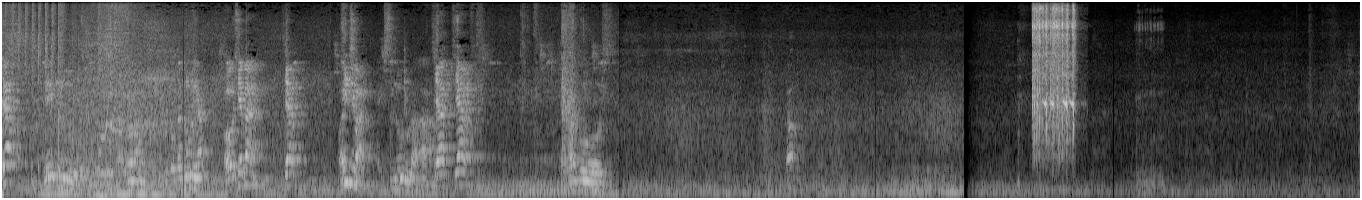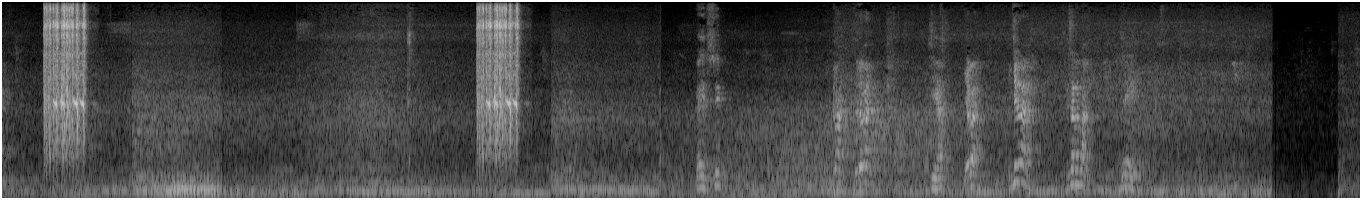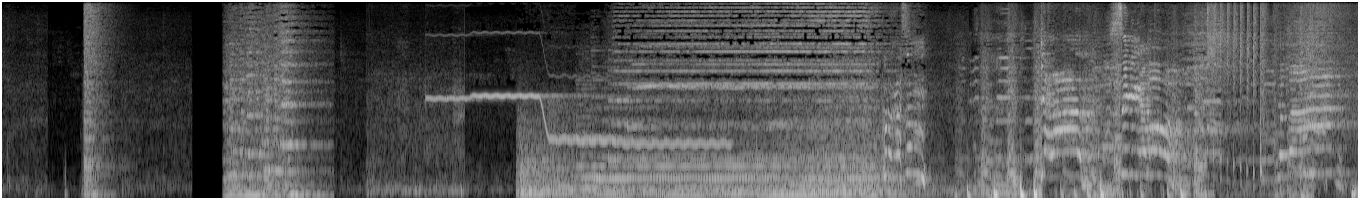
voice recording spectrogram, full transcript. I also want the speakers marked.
Speaker 1: Siap,
Speaker 2: dulu. Ya.
Speaker 1: Oh, siap, Bang. Siap. Sini, Bang.
Speaker 2: Action dulu lah.
Speaker 1: Siap, siap.
Speaker 2: Ya, bagus. Yuk. Oke, sip.
Speaker 1: Bang, sudah, Bang.
Speaker 2: Kasih ya.
Speaker 1: Ya, Bang. Izin, Bang. Di sana, Bang.
Speaker 2: Nih. God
